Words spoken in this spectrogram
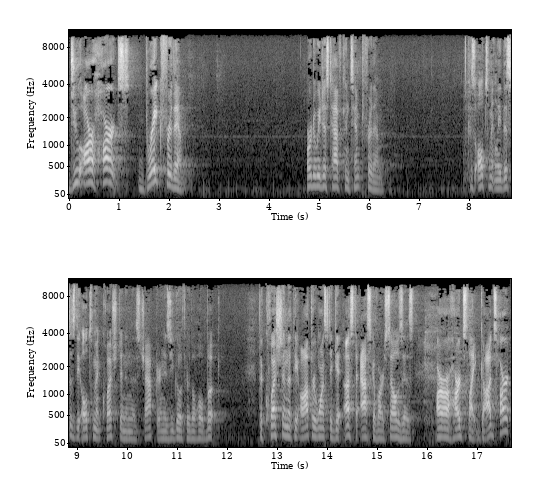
do our hearts break for them? Or do we just have contempt for them? Because ultimately, this is the ultimate question in this chapter, and as you go through the whole book. The question that the author wants to get us to ask of ourselves is Are our hearts like God's heart,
